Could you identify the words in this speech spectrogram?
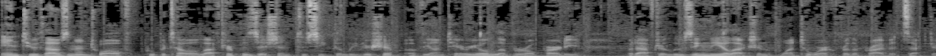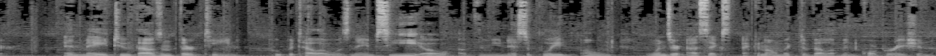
in 2012, Pupatello left her position to seek the leadership of the Ontario Liberal Party, but after losing the election, went to work for the private sector. In May 2013, Pupatello was named CEO of the municipally owned Windsor Essex Economic Development Corporation,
